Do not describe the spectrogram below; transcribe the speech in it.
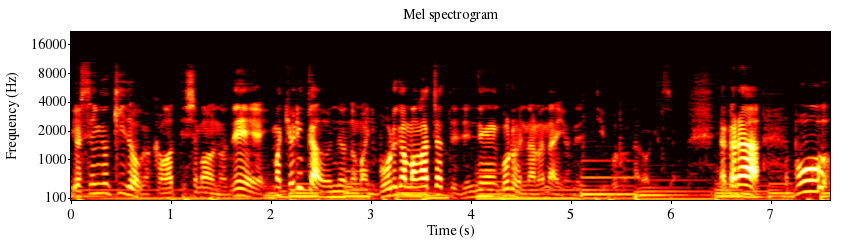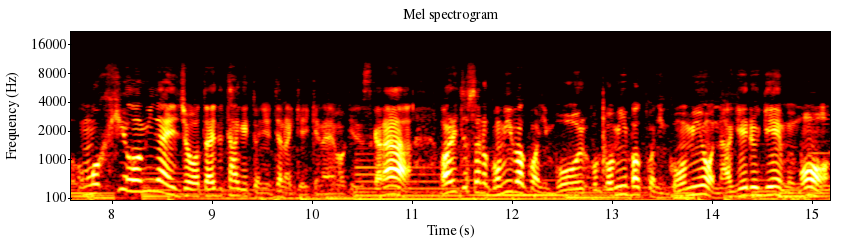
う、スイング軌道が変わってしまうので、まあ、距離感云々の前にボールが曲がっちゃって全然ゴルフにならないよねっていうことになるわけですよ。だから、目標を見ない状態でターゲットに打てなきゃいけないわけですから、割とそのゴミ箱にボール、ゴミ箱にゴミを投げるゲームも、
